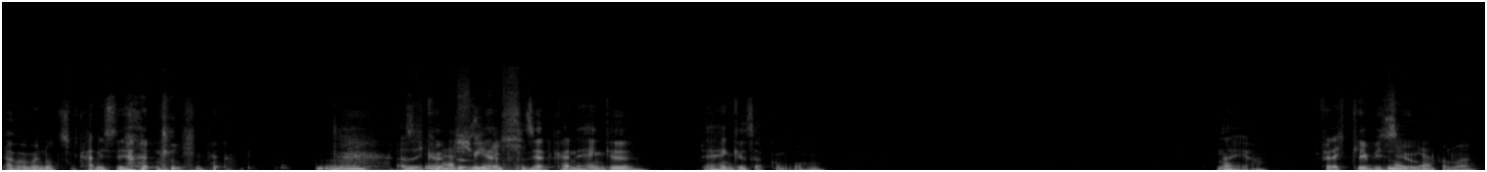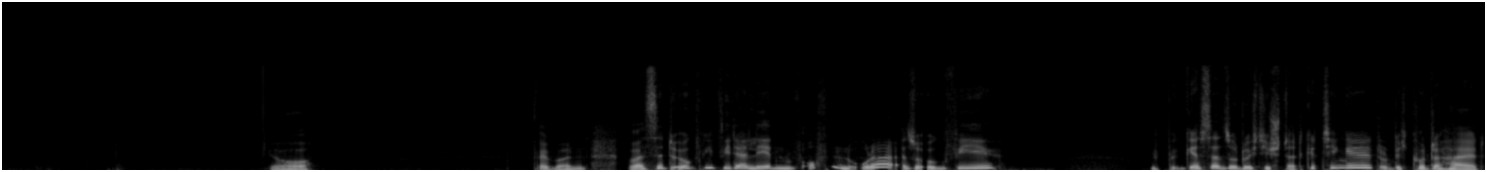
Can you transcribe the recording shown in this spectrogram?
Aber benutzen kann ich sie halt nicht mehr. Mhm. Also ich Ja, könnte, sie hat, sie hat keinen Henkel. Der Henkel ist abgebrochen. Naja. Vielleicht klebe ich sie Naja. irgendwann mal. Ja. Wenn man. Aber es sind irgendwie wieder Läden offen, oder? Also irgendwie. Ich bin gestern so durch die Stadt getingelt und ich konnte halt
